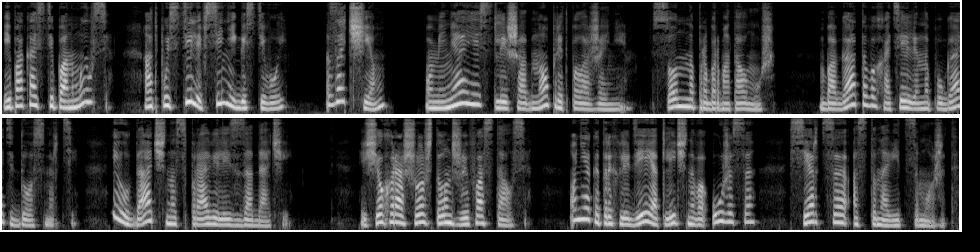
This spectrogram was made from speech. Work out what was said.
И пока Степан мылся, отпустили в синий гостевой. Зачем? У меня есть лишь одно предположение. Сонно пробормотал муж. Богатого хотели напугать до смерти и удачно справились с задачей. Еще хорошо, что он жив остался. У некоторых людей отличного ужаса сердце остановиться может.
